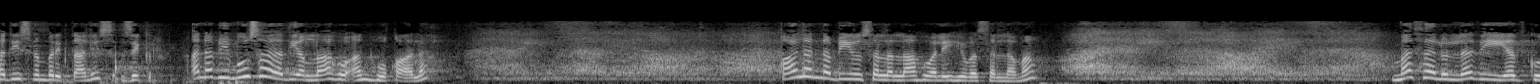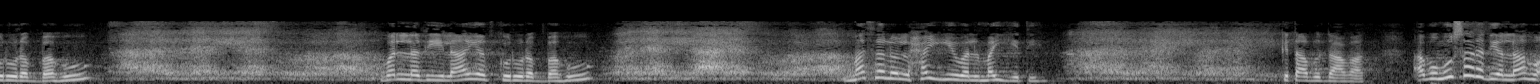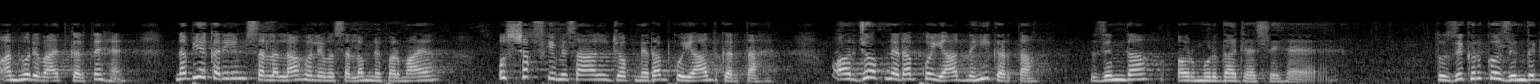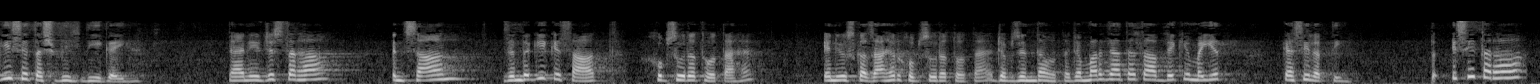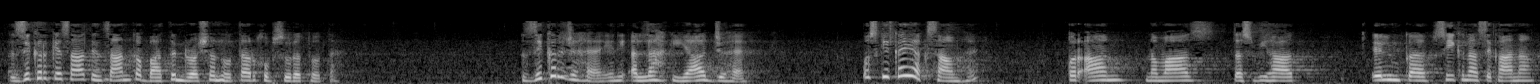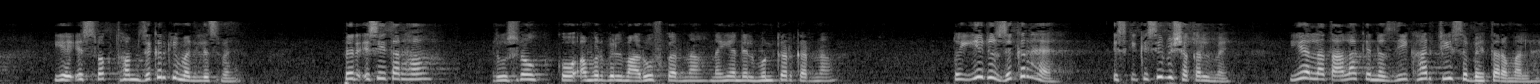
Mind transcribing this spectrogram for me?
حدیث نمبر اکتالیس، ذکر۔ ان ابی موسا رضی اللہ عنہ قال قال النبی صلی اللہ علیہ وسلم، مثل الذي يذكر ربه والذي لا يذكر ربه مثل الحي والمیت۔ کتاب الدعوات۔ ابو موسا رضی اللہ عنہ روایت کرتے ہیں۔ نبی کریم صلی اللہ علیہ وسلم نے فرمایا، اس شخص کی مثال جو اپنے رب کو یاد کرتا ہے اور جو اپنے رب کو یاد نہیں کرتا، زندہ اور مردہ جیسے ہے۔ تو ذکر کو زندگی سے تشبیح دی گئی ہے۔ یعنی جس طرح انسان زندگی کے ساتھ خوبصورت ہوتا ہے یعنی اس کا ظاہر خوبصورت ہوتا ہے، جب زندہ ہوتا ہے۔ جب مر جاتا ہے تو آپ دیکھیے میت کیسی لگتی ہے؟ تو اسی طرح ذکر کے ساتھ انسان کا باطن روشن ہوتا ہے اور خوبصورت ہوتا ہے۔ ذکر جو ہے یعنی اللہ کی یاد جو ہے، اس کی کئی اقسام ہیں۔ قرآن، نماز، تسبیحات، علم کا سیکھنا، سکھانا، یہ اس وقت ہم ذکر کی مجلس میں ہیں۔ پھر اسی طرح دوسروں کو امر بالمعروف کرنا نہیں انل منکر کرنا۔ تو یہ جو ذکر ہے اس کی کسی بھی شکل میں یہ اللہ تعالیٰ کے نزدیک ہر چیز سے بہتر عمل ہے۔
